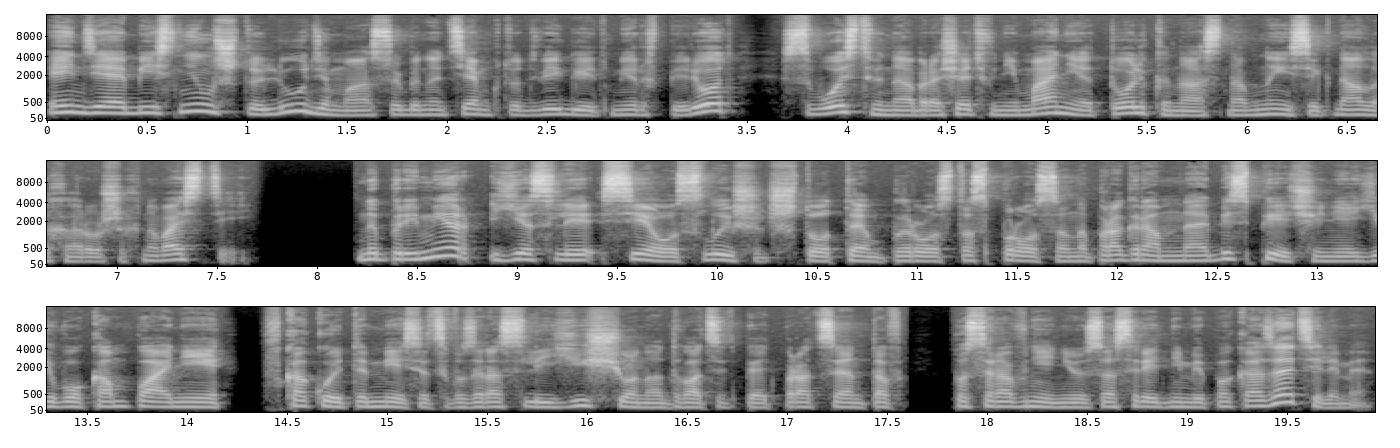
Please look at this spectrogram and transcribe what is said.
Энди объяснил, что людям, а особенно тем, кто двигает мир вперед, свойственно обращать внимание только на основные сигналы хороших новостей. Например, если SEO слышит, что темпы роста спроса на программное обеспечение его компании в какой-то месяц возросли еще на 25% по сравнению со средними показателями,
